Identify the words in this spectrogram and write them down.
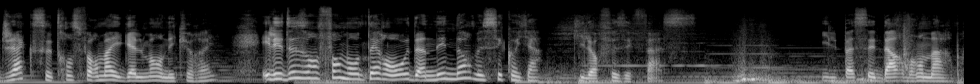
Jack se transforma également en écureuil et les deux enfants montèrent en haut d'un énorme séquoia qui leur faisait face. Ils passaient d'arbre en arbre.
